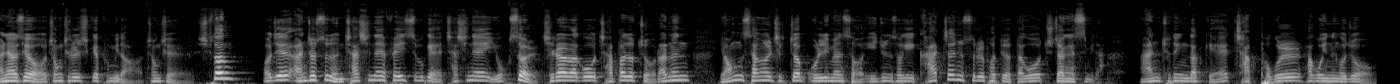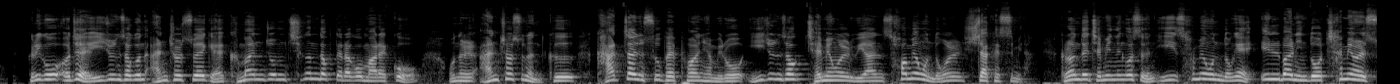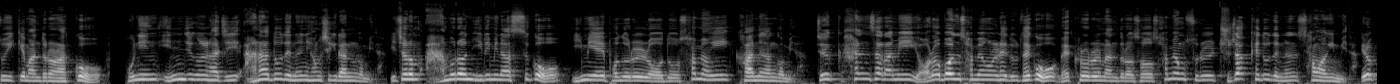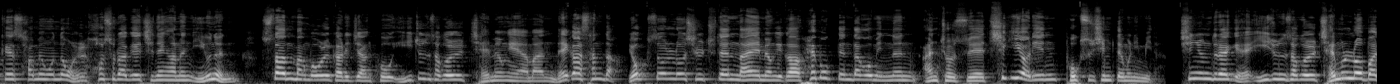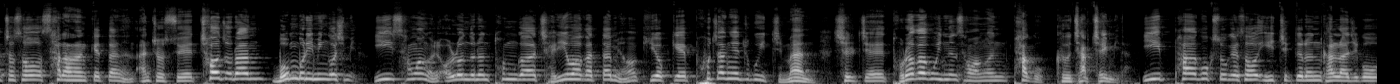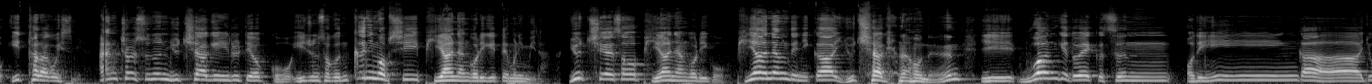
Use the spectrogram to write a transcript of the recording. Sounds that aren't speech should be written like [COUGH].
안녕하세요. 정치를 쉽게 풉니다. 정치 쉽던 어제 안철수는 자신의 페이스북에 자신의 욕설 지랄하고 자빠졌죠 라는 영상을 직접 올리면서 이준석이 가짜뉴스를 퍼뜨렸다고 주장했습니다. 안초딩답게 자폭을 하고 있는 거죠. 그리고 어제 이준석은 안철수에게 그만 좀 치근덕대라고 말했고 오늘 안철수는 그 가짜뉴스 배포한 혐의로 이준석 제명을 위한 서명운동을 시작했습니다. 그런데 재밌는 것은 이 서명운동에 일반인도 참여할 수 있게 만들어놨고 본인 인증을 하지 않아도 되는 형식이라는 겁니다. 이처럼 아무런 이름이나 쓰고 임의의 번호를 넣어도 서명이 가능한 겁니다. 즉, 한 사람이 여러 번 서명을 해도 되고 매크로를 만들어서 서명수를 주작해도 되는 상황입니다. 이렇게 서명운동을 허술하게 진행하는 이유는 수단 방법을 가리지 않고 이준석을 제명해야만 내가 산다. 욕설로 실추된 나의 명예가 회복된다고 믿는 안철수의 치기 어린 복수심 때문입니다. 신윤들에게 이준석을 제물로 바쳐서 살아남겠다는 안철수의 처절한 몸부림인 것입니다. 이 상황을 언론들은 톰과 제리와 같다며 귀엽게 포장해주고 있지만 실제 돌아가고 있는 상황은 파국 그 잡채입니다. 이 파국 속에서 이 측들은 갈라지고 이탈하고 있습니다. 안철수는 유치하게 이를 데 없고 이준석은 끊임없이 비아냥거리기 때문입니다. 유치해서 비아냥거리고 비아냥되니까 유치하게 [LAUGHS] 나오는 이 무한궤도의 끝은 어디인가요?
